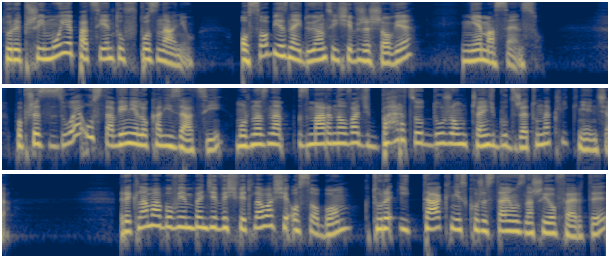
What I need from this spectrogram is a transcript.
który przyjmuje pacjentów w Poznaniu, osobie znajdującej się w Rzeszowie, nie ma sensu. Poprzez złe ustawienie lokalizacji można zmarnować bardzo dużą część budżetu na kliknięcia. Reklama bowiem będzie wyświetlała się osobom, które i tak nie skorzystają z naszej oferty,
